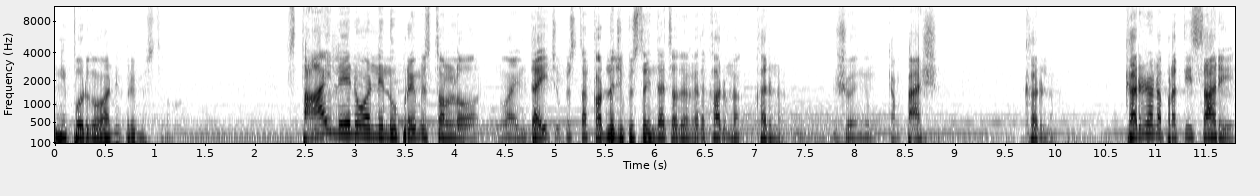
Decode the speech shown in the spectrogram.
నీ పొరుగు వాడిని ప్రేమిస్తున్నావు. స్థాయి లేని వాడిని నువ్వు ప్రేమిస్తాంలో నువ్వు ఆయన దయ చూపిస్తావు కరుణ చూపిస్తావు ఇందా చదివాం కదా కరుణ కరుణ. షోయింగ్ కంపాషన్ కరుణ. కరుణను ప్రతిసారి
